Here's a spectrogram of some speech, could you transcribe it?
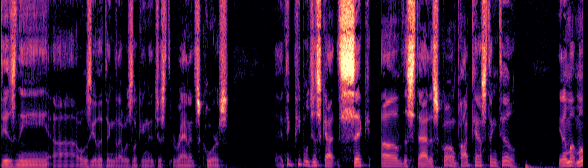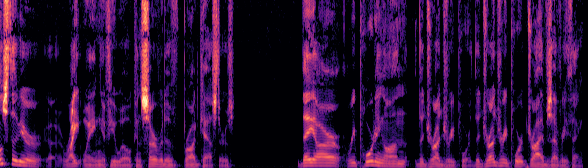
Disney, uh, what was the other thing that I was looking that just ran its course? I think people just got sick of the status quo and podcasting too. You know, m- most of your uh, right wing, if you will, conservative broadcasters, they are reporting on the Drudge Report. The Drudge Report drives everything.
